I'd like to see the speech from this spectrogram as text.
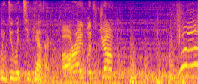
we do it together. All right, let's jump. Burns!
